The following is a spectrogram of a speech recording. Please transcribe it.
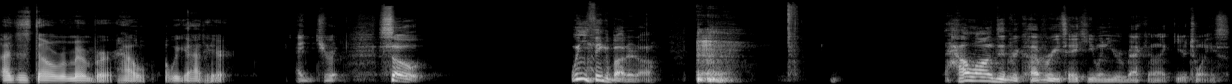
I just don't remember how we got here. I dr- so when you think about it all, how long did recovery take you when you were back in like your twenties?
